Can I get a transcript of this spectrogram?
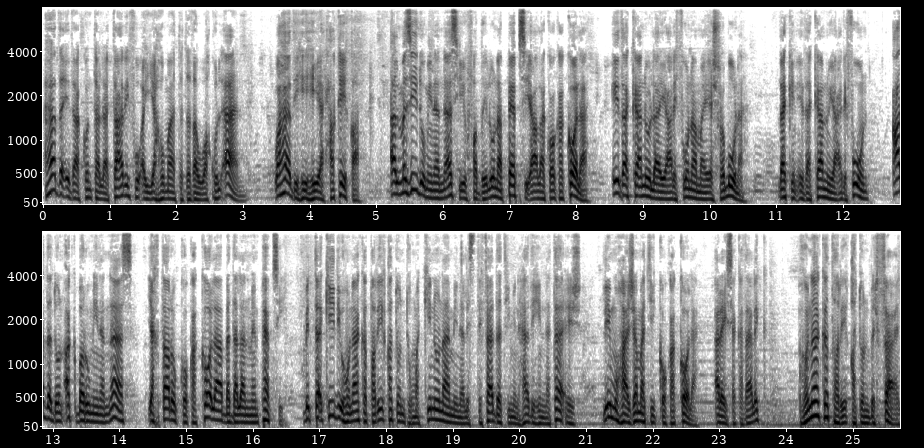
هذا إذا كنت لا تعرف أيهما تتذوق الآن. وهذه هي الحقيقة. المزيد من الناس يفضلون بيبسي على كوكاكولا إذا كانوا لا يعرفون ما يشربونه لكن إذا كانوا يعرفون عدد أكبر من الناس يختار كوكاكولا بدلا من بيبسي. بالتأكيد هناك طريقة تمكننا من الاستفادة من هذه النتائج لمهاجمة كوكاكولا. أليس كذلك؟ هناك طريقة بالفعل.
